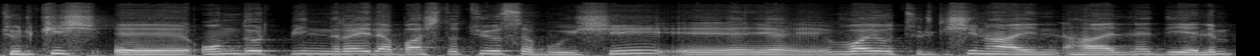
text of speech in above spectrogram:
Türk İş e, 14 bin lirayla başlatıyorsa bu işi e, vay o Türk İş'in halin- haline diyelim.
